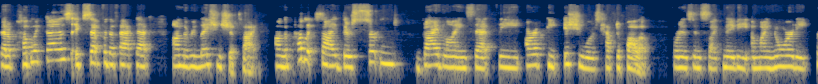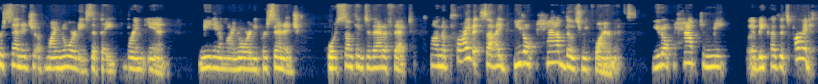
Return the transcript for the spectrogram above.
that a public does, except for the fact that on the relationship side, on the public side, there's certain guidelines that the RFP issuers have to follow. For instance, like maybe a minority percentage of minorities that they bring in, meeting a minority percentage, or something to that effect. On the private side, you don't have those requirements. You don't have to meet because it's private.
